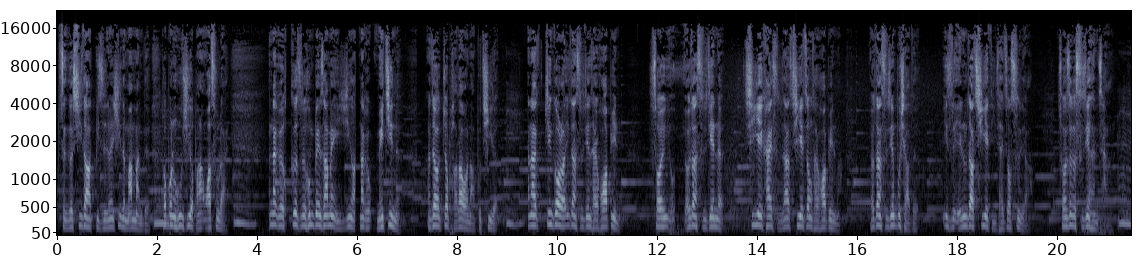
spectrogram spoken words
整个吸到鼻子里面吸得满满的，嗯、都不能呼吸，我把它挖出来。嗯。那个鸽子粪便上面已经啊，那个没劲了，那就就跑到我脑部去了。嗯，那经过了一段时间才发病，所以有有一段时间了，七月开始，那七月中才发病嘛，有一段时间不晓得，一直沿路到七月底才做治疗，所以这个时间很长。嗯，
